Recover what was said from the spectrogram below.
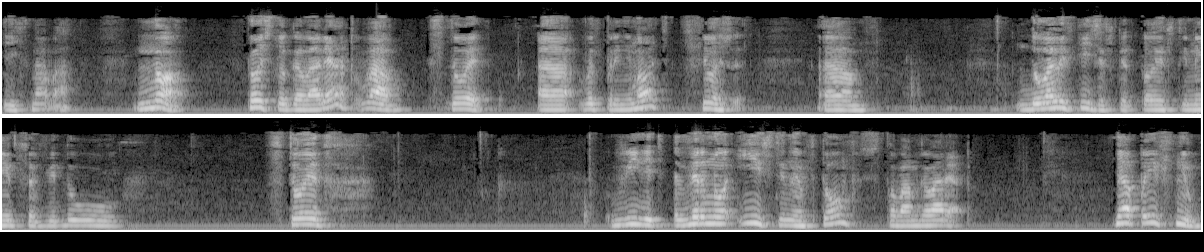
их на вас. Но то, что говорят вам, стоит э, воспринимать все же э, дуалистически, то есть имеется в виду, стоит видеть зерно истины в том, что вам говорят. Я поясню,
